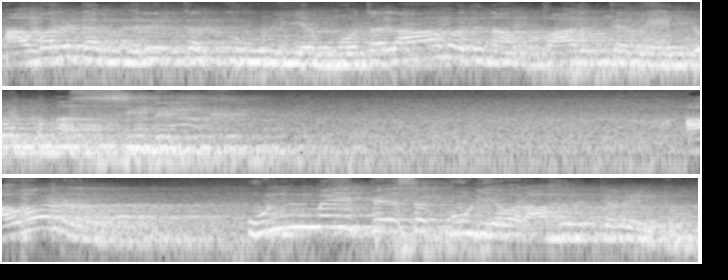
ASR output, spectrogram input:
அவரிடம் இருக்கக்கூடிய முதலாவது நாம் பார்க்க வேண்டும் அசிது அவர் உண்மை பேசக்கூடியவராக இருக்க வேண்டும்.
